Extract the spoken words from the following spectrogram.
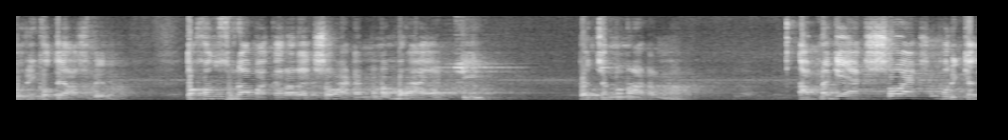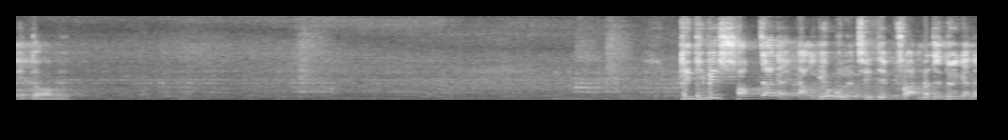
তরিকতে আসবেন, তখন সুরা বাকারার একশো আটান্ন নম্বর আয়াতটি, পঞ্চান্ন না আটান্ন? আপনাকে একশো একশো পরীক্ষা দিতে হবে। পৃথিবীর সব জায়গায়, কালকেও বলেছি যে আমরা যেহেতু এখানে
